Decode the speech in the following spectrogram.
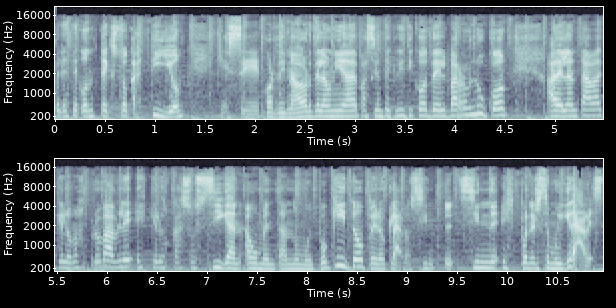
En este contexto, Castillo, que es eh, coordinador de la unidad de paciente crítico del Barros Luco, adelantaba que lo más probable es que los casos sigan aumentando muy poquito, pero claro, sin, sin exponerse muy graves.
